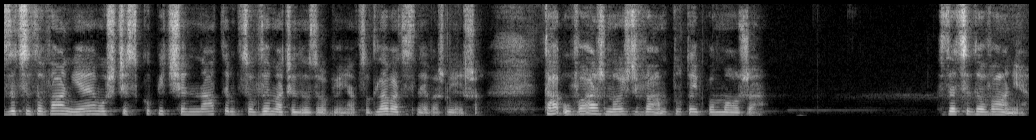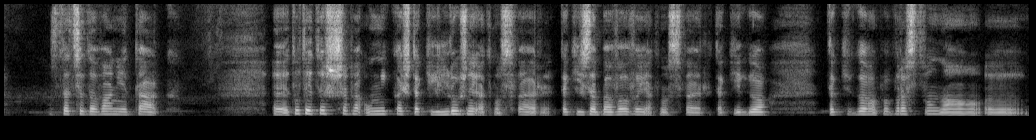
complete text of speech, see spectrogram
zdecydowanie musicie skupić się na tym, co wy macie do zrobienia, co dla was jest najważniejsze. Ta uważność wam tutaj pomoże. Zdecydowanie. Zdecydowanie tak. E, tutaj też trzeba unikać takiej luźnej atmosfery, takiej zabawowej atmosfery, takiego, takiego po prostu no, y,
